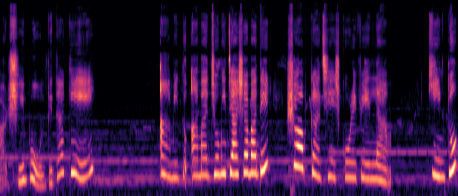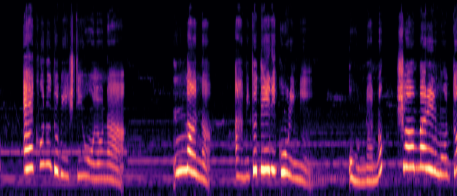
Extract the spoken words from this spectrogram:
আর সে বলতে থাকে, আমি তো আমার জমি চাষাবাদের সব কাজ শেষ করে ফেললাম, কিন্তু এখনও তো বৃষ্টি হলো না। না না, আমি তো দেরি করিনি। অন্যান্য সববারের মতো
